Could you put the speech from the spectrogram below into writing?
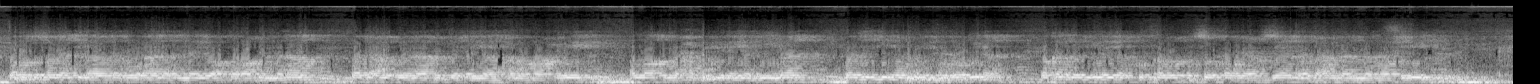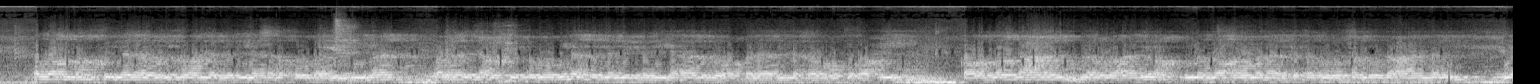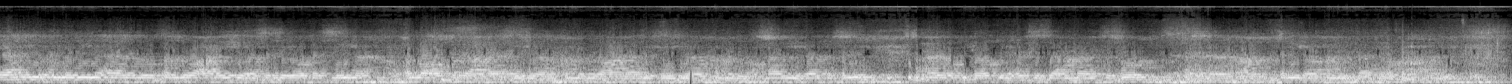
وارزقنا تلاوته آناء الليل وأطراف النهار واجعله لنا حجة يا أرحم الراحمين. اللهم حبب إلينا الإيمان وزينه في قلوبنا وكرر إلينا الكفر والفسوق والعصيان واجعلنا من الراشدين. اللهم اغفر لنا ولإخواننا الذين سبقونا بالإيمان ولا تجعل في قلوبنا غلا للذين آمنوا ربنا إنك رؤوف رحيم. قال الله تعالى مخبرا وآمرا إن الله وملائكته يصلون على النبي يا أيها الذين آمنوا صلوا عليه وسلموا تسليما. اللهم صل على سيدنا محمد وعلى آل سيدنا محمد وصحبه وبارك وسلم. سبحان ربك رب العزة عما يصفون وسلام على المرسلين والحمد لله رب العالمين.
